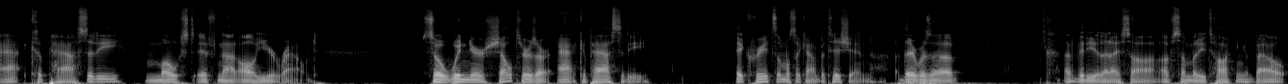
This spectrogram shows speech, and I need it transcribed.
at capacity most if not all year round. So when your shelters are at capacity it creates almost a competition. There was a a video that I saw of somebody talking about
